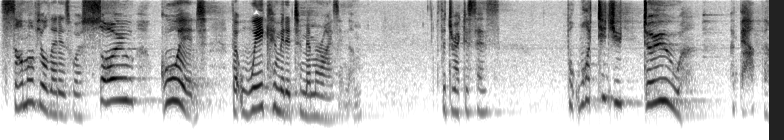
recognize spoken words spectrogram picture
Some of your letters were so good that we committed to memorizing them. The director says, But what did you do about them?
